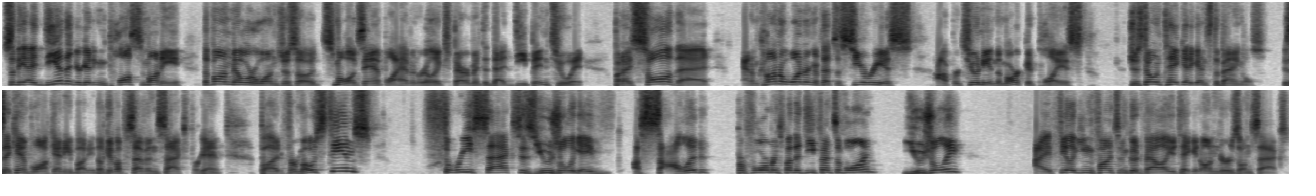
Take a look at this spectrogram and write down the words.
So the idea that you're getting plus money, the Von Miller one's just a small example. I haven't really experimented that deep into it, but I saw that, and I'm kind of wondering if that's a serious opportunity in the marketplace. Just don't take it against the Bengals because they can't block anybody. They'll give up seven sacks per game. But for most teams, three sacks is usually a, a solid performance by the defensive line, usually, I feel like you can find some good value taking unders on sacks.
